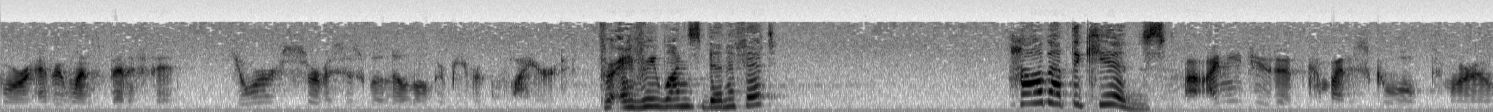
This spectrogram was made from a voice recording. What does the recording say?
for everyone's benefit, your services will no longer be required. For everyone's benefit? How about the kids? Uh, I need you come by the school tomorrow.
